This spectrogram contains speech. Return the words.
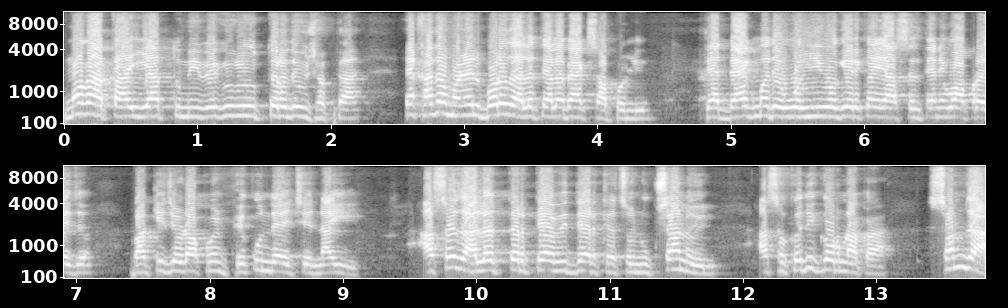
मग आता यात तुम्ही वेगवेगळी उत्तरं देऊ शकता. एखादा म्हणेल बरं झालं त्याला बॅग सापडली. त्या बॅगमध्ये वही वगैरे काही असेल त्याने वापरायचं. बाकीचे डॉक्युमेंट फेकून द्यायचे नाही. असं झालं तर त्या विद्यार्थ्याचं नुकसान होईल. असं कधी करू नका. समजा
